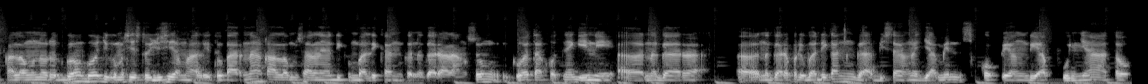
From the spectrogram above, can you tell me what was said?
Kalau menurut gue, gue juga masih setuju sih sama hal itu. Karena kalau misalnya dikembalikan ke negara langsung, gue takutnya gini, uh, negara uh, negara pribadi kan nggak bisa ngejamin skop yang dia punya atau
